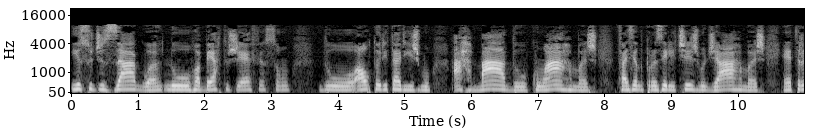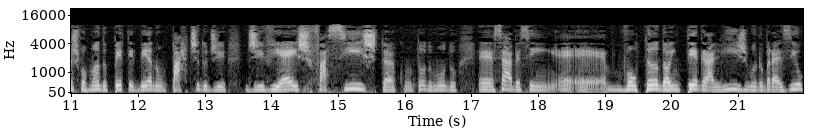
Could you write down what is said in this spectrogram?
isso deságua no Roberto Jefferson do autoritarismo armado, com armas, fazendo proselitismo de armas, é, transformando o PTB num partido de, de viés fascista, com todo mundo, é, sabe, assim, é, é, voltando ao integralismo no Brasil.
